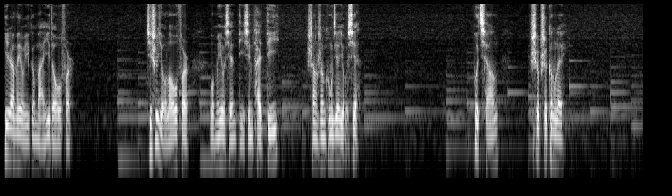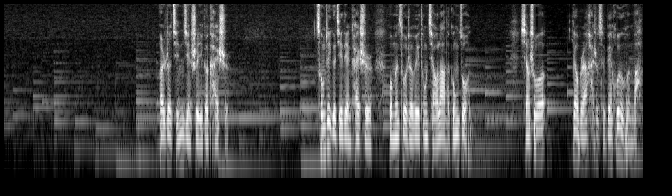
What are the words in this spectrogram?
依然没有一个满意的 offer。即使有了 offer，我们又嫌底薪太低，上升空间有限。不强，是不是更累？而这仅仅是一个开始。从这个节点开始，我们做着味同嚼蜡的工作，想说，要不然还是随便混混吧，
